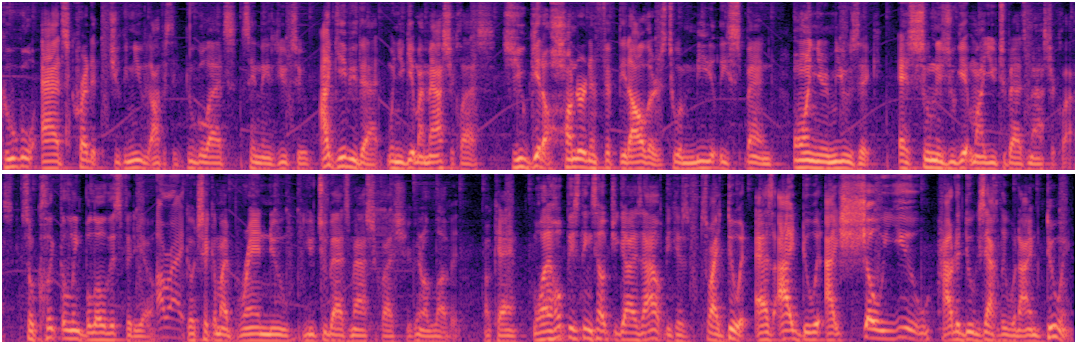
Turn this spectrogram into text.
Google Ads credit that you can use. Obviously, Google Ads, same thing as YouTube. I give you that when you get my masterclass. So you get $150 to immediately spend on your music as soon as you get my YouTube Ads Masterclass. So click the link below this video. All right. Go check out my brand new YouTube Ads Masterclass. You're gonna love it. Okay. Well, I hope these things helped you guys out because so I do it. As I do it, I show you how to do exactly what I'm doing,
